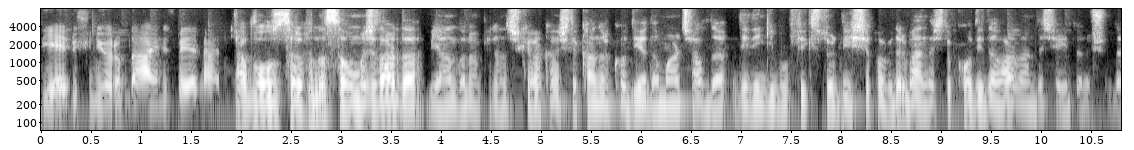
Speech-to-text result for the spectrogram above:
diye düşünüyorum. Daha henüz belirlemedim. Ya Wolves tarafında savunmacılar da bir yandan ön plana çıkıyor Hakan. İşte Connor Cody ya da Marshall da dediğin gibi bu fikstürde iş yapabilir. Ben de işte Cody de var. Ben de şey dönüşünde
